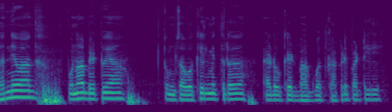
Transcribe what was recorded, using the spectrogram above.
धन्यवाद. पुन्हा भेटूया. तुमचा वकील मित्र ॲडवोकेट भागवत काकडे पाटील.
